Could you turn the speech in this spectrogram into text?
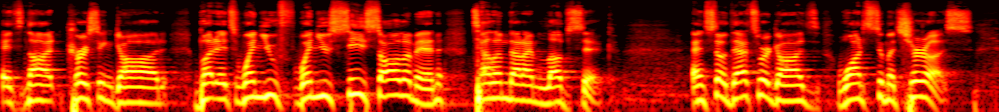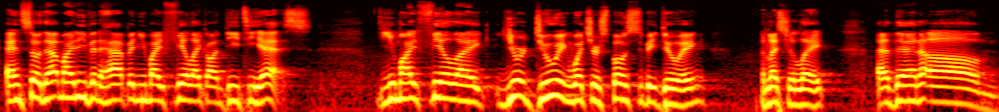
it's not cursing God, but it's when you, when you see Solomon, tell him that I'm lovesick. And so that's where God wants to mature us. And so that might even happen, you might feel like on DTS. You might feel like you're doing what you're supposed to be doing, unless you're late and then um,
